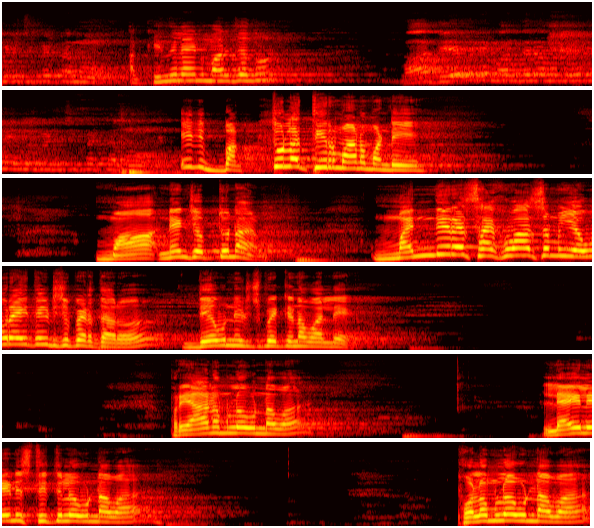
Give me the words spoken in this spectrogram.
విడిచిపెట్టము. ఆ కింది లైన్ మరి చదువు మా దేవుని మందిరమును విడిచిపెట్టము. ఇది భక్తుల తీర్మానం అండి. మా నేను చెప్తున్నా మందిర సహవాసం ఎవరైతే విడిచిపెడతారో దేవుని విడిచిపెట్టిన వాళ్ళే. ప్రయాణంలో ఉన్నావా? లేయలేని స్థితిలో ఉన్నావా? పొలంలో ఉన్నావా?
